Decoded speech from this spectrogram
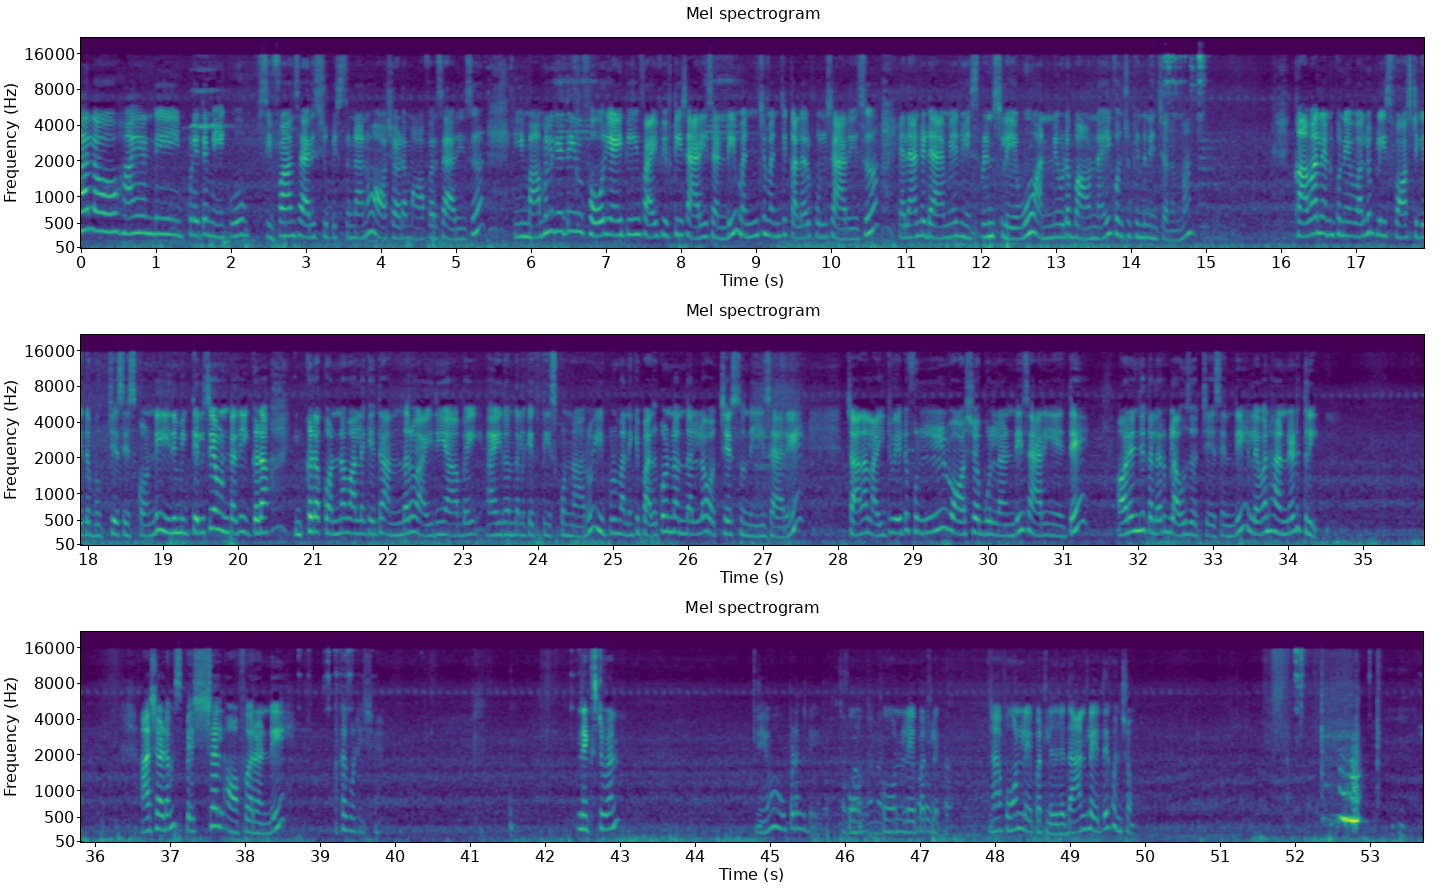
Hello hi అండి. ఇప్పుడైతే మీకు సిఫాన్ శారీస్ చూపిస్తున్నాను. Ashadham offer saris. ఈ మామూలుగా అయితే ఇవి four eighty five fifty saris అండి. మంచి మంచి కలర్ఫుల్ శారీస్. ఎలాంటి డ్యామేజ్ మిస్ప్రింట్స్ లేవు. అన్నీ కూడా బాగున్నాయి. కొంచెం కింద నించానమ్మా. కావాలనుకునే వాళ్ళు ప్లీజ్ ఫాస్ట్గా అయితే బుక్ చేసేసుకోండి. ఇది మీకు తెలిసే ఉంటుంది. ఇక్కడ ఇక్కడ కొన్న వాళ్ళకైతే అందరూ ఐదు యాభై ఐదు వందలకైతే తీసుకున్నారు. ఇప్పుడు మనకి పదకొండు వందల్లో వచ్చేస్తుంది ఈ శారీ. చాలా లైట్ వెయిట్ ఫుల్ వాషబుల్ అండి శారీ అయితే. ఆరెంజ్ కలర్ బ్లౌజ్ వచ్చేసింది eleven hundred three Ashadham special offer అండి. అక్క కొట్టేసి నెక్స్ట్ వన్ ఏమో ఊపడదులే. ఫోన్ ఫోన్ లేపట్లేదు ఫోన్ లేపట్లేదులే. దాంట్లో అయితే కొంచెం.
